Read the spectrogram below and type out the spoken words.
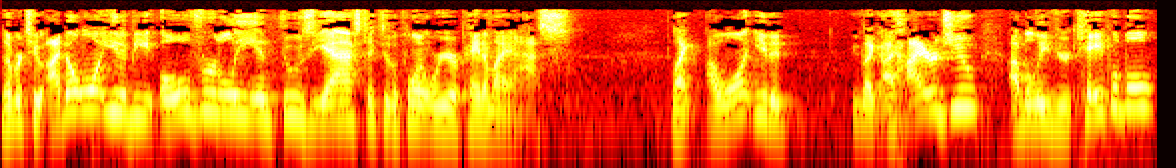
Number two, I don't want you to be overly enthusiastic to the point where you're a pain in my ass. Like, I want you to like I hired you. I believe you're capable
